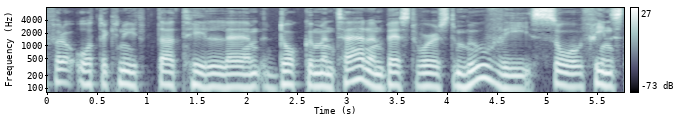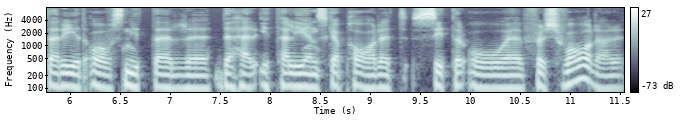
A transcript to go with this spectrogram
För att återknyta till eh, dokumentären Best Worst Movie så finns där i ett avsnitt där eh, det här italienska paret sitter och eh, försvarar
